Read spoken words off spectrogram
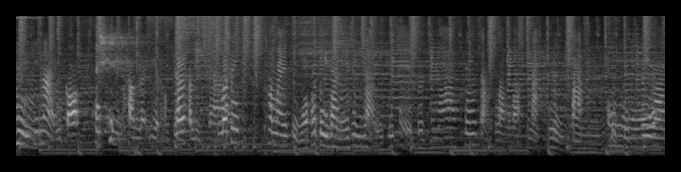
อยู่ที่ไหนก็ควบคุมความละเอียดของการผลิตได้ แล้วดูทำไมถึงว่าประตูบานนี้ถึงใหญ่พิเศษก็เพราะว่าเครื่องจักรเราอะหนักหนึ่งตันโอ้เป็นโหเครื่อง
